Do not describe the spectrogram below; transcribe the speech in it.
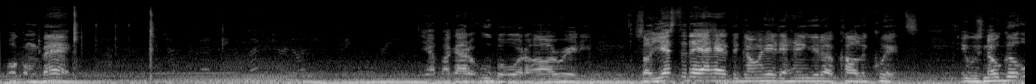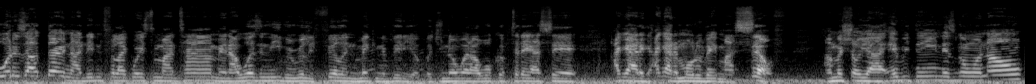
Welcome back. Yep, I got an Uber order already. So yesterday I had to go ahead and hang it up, call it quits. It was no good orders out there and I didn't feel like wasting my time and I wasn't even really feeling making the video. But you know what? I woke up today, I said, I gotta I gotta motivate myself. I'm gonna show y'all everything that's going on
